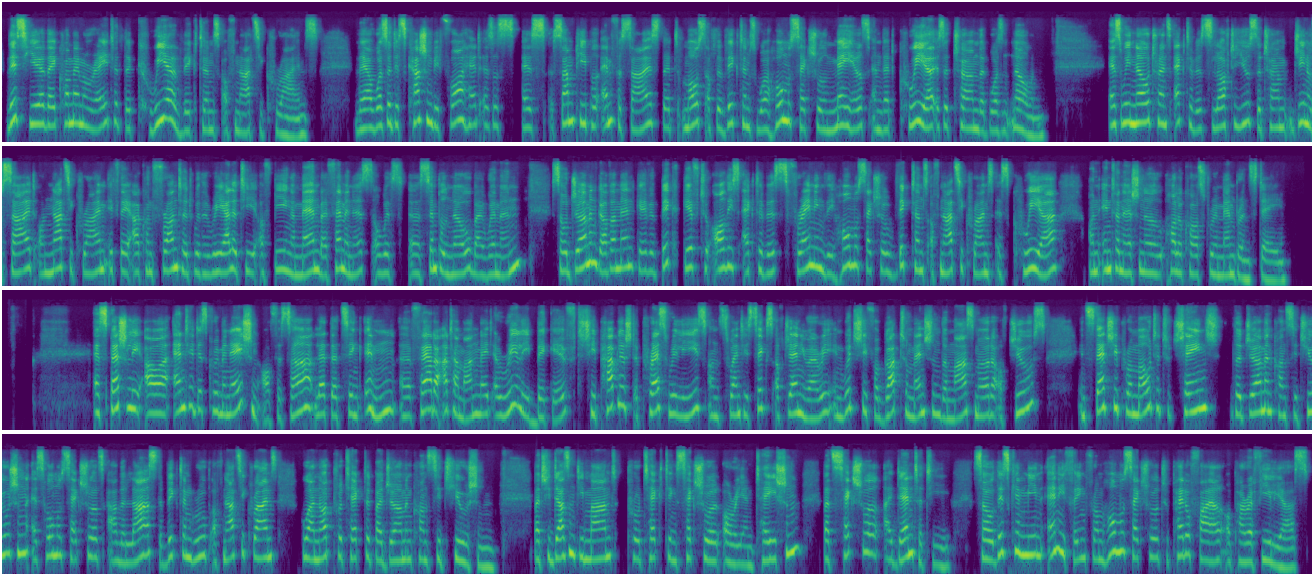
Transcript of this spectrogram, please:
This year, they commemorated the queer victims of Nazi crimes there was a discussion beforehand as, a, as some people emphasized that most of the victims were homosexual males and that queer is a term that wasn't known. As we know, trans activists love to use the term genocide or Nazi crime if they are confronted with the reality of being a man by feminists or with a simple no by women. So German government gave a big gift to all these activists, framing the homosexual victims of Nazi crimes as queer on International Holocaust Remembrance Day. Especially our anti-discrimination officer, let that sink in, uh, Ferda Ataman made a really big gift. She published a press release on 26th of January in which she forgot to mention the mass murder of Jews Instead, she promoted to change the German constitution as homosexuals are the last victim group of Nazi crimes who are not protected by German constitution. But she doesn't demand protecting sexual orientation, but sexual identity. So this can mean anything from homosexual to pedophile or paraphilias.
